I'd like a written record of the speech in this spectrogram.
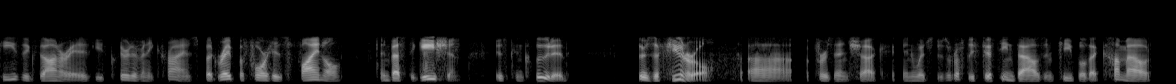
he's exonerated, he's cleared of any crimes, but right before his final investigation is concluded, there's a funeral uh, for Zynchuk in which there's roughly 15,000 people that come out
